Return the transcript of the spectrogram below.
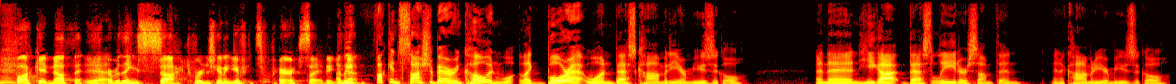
Fuck it, nothing. Yeah. Everything sucked. We're just gonna give it to Parasite again. I mean, fucking Sacha Baron Cohen, like Borat won Best Comedy or Musical, and then he got Best Lead or something in a comedy or musical.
